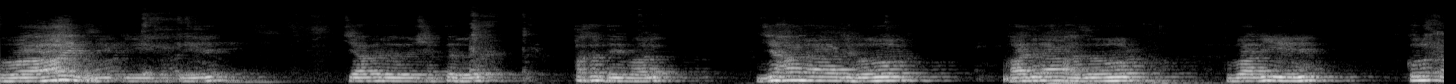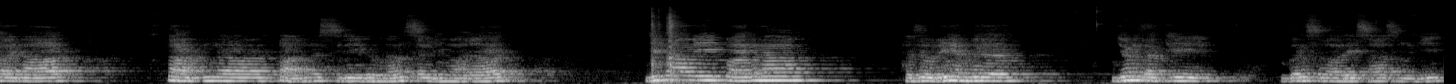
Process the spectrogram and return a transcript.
ਵਾਹਿਗੁਰੂ ਜੀ ਕੀ ਫਤਿਹ। ਚਵਰ ਛਤਰ ਤਖਤ ਦੇ ਮਾਲਕ ਜਹਾਂ ਰਾਜ ਹੋਰ, ਹਾਜ਼ਰਾ ਹਜ਼ੂਰ ਵਾਲੀ ਕੁਲ ਕਾਇਨਾਤ, ਧੰਨ ਧੰਨ ਸ੍ਰੀ ਗੁਰੂ ਗ੍ਰੰਥ ਸਾਹਿਬ ਜੀ ਮਹਾਰਾਜ, ਜਿਨ੍ਹਾਂ ਨੇ ਪਾਵਨਾ ਹਜ਼ੂਰੀ ਅੰਦਰ ਜੁੜ ਬੈਠੇ ਗੁਰਸਵਾਰੇ ਸਾਧ ਸੰਗਤ ਜੀ,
